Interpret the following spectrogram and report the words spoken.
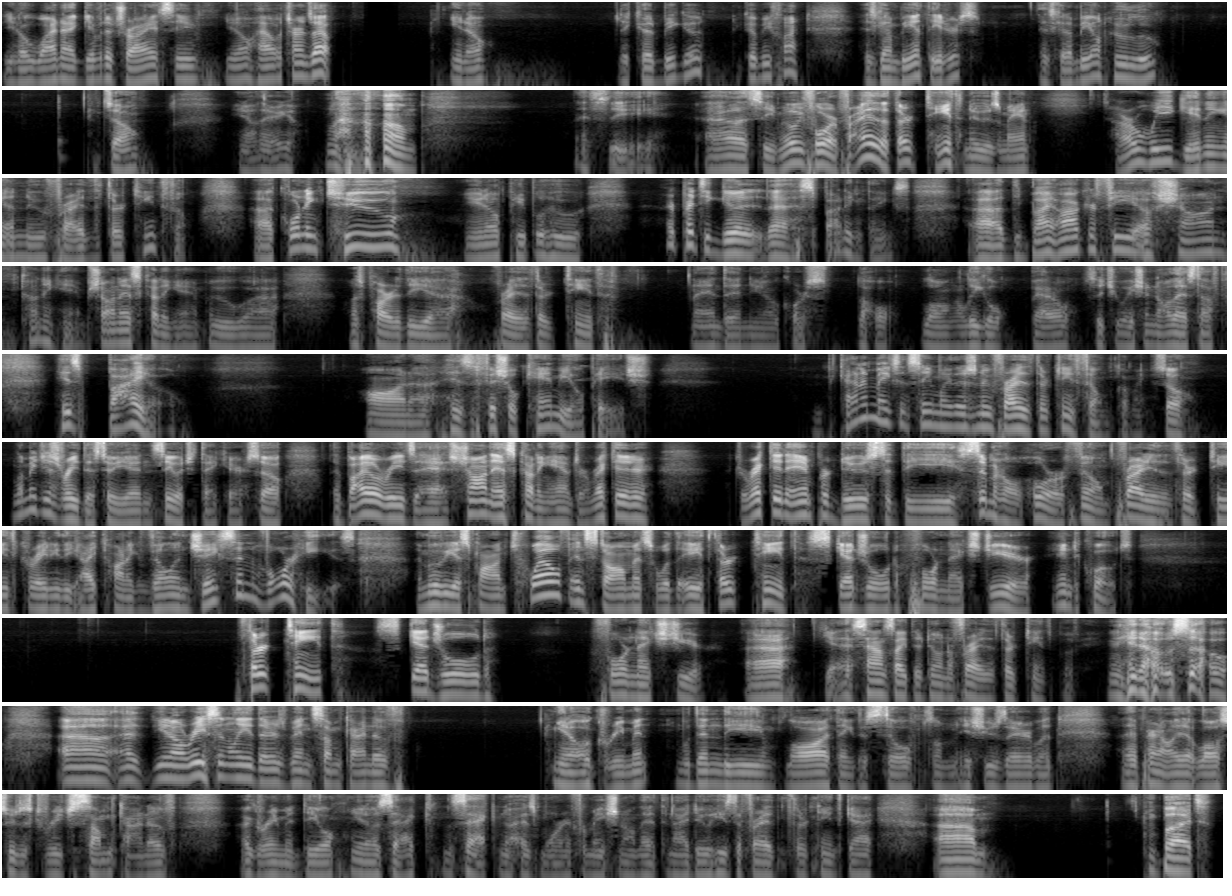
You know, why not give it a try and see, you know, how it turns out? You know, it could be good. It could be fine. It's going to be in theaters. It's going to be on Hulu. So, you know, there you go. um, let's see. Uh, let's see. Moving forward, Friday the 13th news, man. Are we getting a new Friday the 13th film? Uh, according to you know, people who are pretty good at uh, spotting things. Uh, the biography of Sean Cunningham, Sean S. Cunningham, who uh, was part of the uh, Friday the 13th, and then, you know, of course, the whole long legal battle situation, all that stuff. His bio on uh, his official cameo page kind of makes it seem like there's a new Friday the 13th film coming. So let me just read this to you and see what you think here. So the bio reads as Sean S. Cunningham, director directed and produced the seminal horror film Friday the 13th, creating the iconic villain Jason Voorhees. The movie has spawned 12 installments with a 13th scheduled for next year. End quote. 13th scheduled for next year. Uh, yeah, it sounds like they're doing a Friday the 13th movie. You know, so, uh, uh, you know, recently there's been some kind of you know agreement within the law. I think there's still some issues there, but apparently that lawsuit has reached some kind of agreement deal. You know, Zach Zach has more information on that than I do. He's the Friday the Thirteenth guy. Um, but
